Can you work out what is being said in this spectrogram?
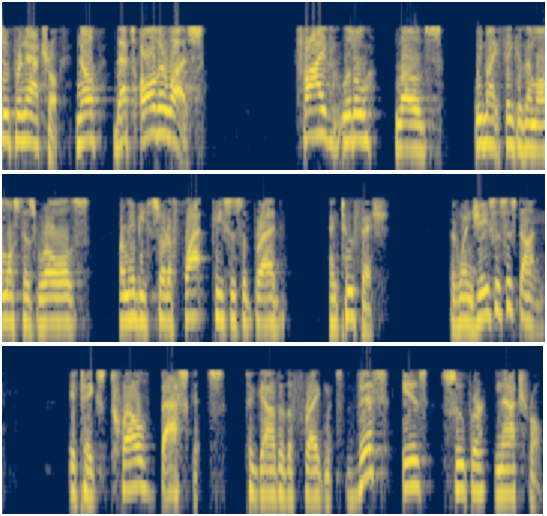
supernatural? No, that's all there was. Five little loaves. We might think of them almost as rolls, or maybe sort of flat pieces of bread, and two fish. But when Jesus is done, it takes 12 baskets to gather the fragments. This is supernatural.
